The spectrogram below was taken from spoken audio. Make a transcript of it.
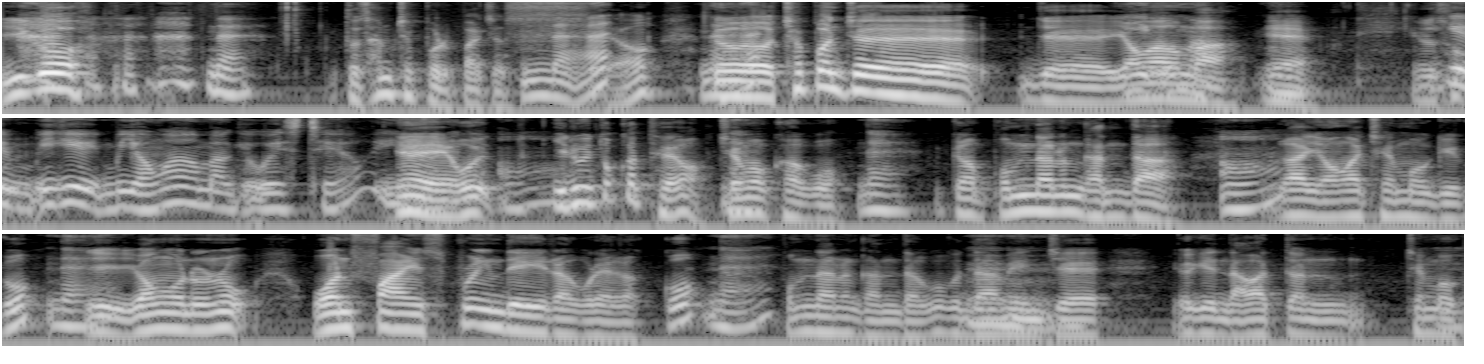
이거 네. 또 삼첩보를 빠졌어요. 네. 그첫 번째 이제 영화 이 음악. 예. 그래서- 이게 이게 뭐 영화 음악의 OST예요? 예, 예 오- 어. 이름이 똑같아요. 제목하고. 네. 그러니까 봄날은 간다가 어. 영화 제목이고 네. 이 영어로는 One Fine Spring Day라고 해갖고 네. 봄날은 간다고 그 다음에 이제 여기 나왔던 제목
